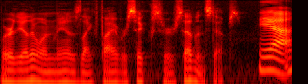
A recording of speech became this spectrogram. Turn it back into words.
Where the other one, man, is like five or six or seven steps. Yeah.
